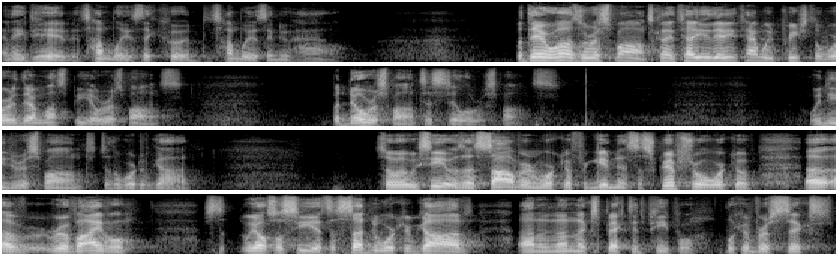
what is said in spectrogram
And they did, as humbly as they could, as humbly as they knew how. But there was a response. Can I tell you that anytime we preach the word, there must be a response. But no response is still a response. we need to respond to the Word of God. So we see it was a sovereign work of forgiveness, a scriptural work of, uh, of revival. We also see it's a sudden work of God on an unexpected people. Look at verse 6,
